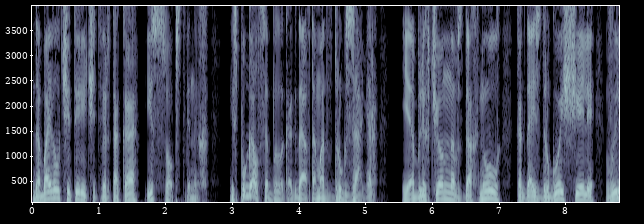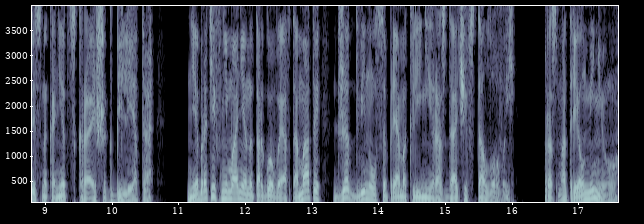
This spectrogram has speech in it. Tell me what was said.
Добавил четыре четвертака из собственных. Испугался было, когда автомат вдруг замер. И облегченно вздохнул, когда из другой щели вылез, наконец, краешек билета. Не обратив внимания на торговые автоматы, Джет двинулся прямо к линии раздачи в столовой. Просмотрел меню.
